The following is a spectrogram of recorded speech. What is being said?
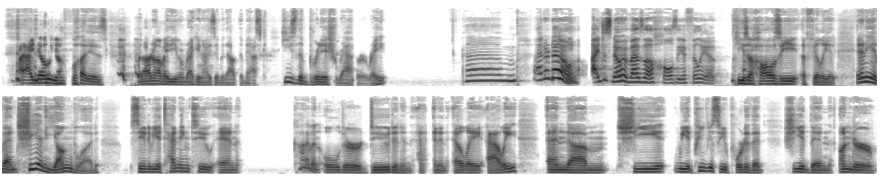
I, I know who Yungblud is, but I don't know if I'd even recognize him without the mask. He's the British rapper, right? Um, I don't know. I just know him as a Halsey affiliate. He's a Halsey affiliate. In any event, she and Yungblud seem to be attending to an kind of an older dude in an in an LA alley, and um, she we had previously reported that she had been under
